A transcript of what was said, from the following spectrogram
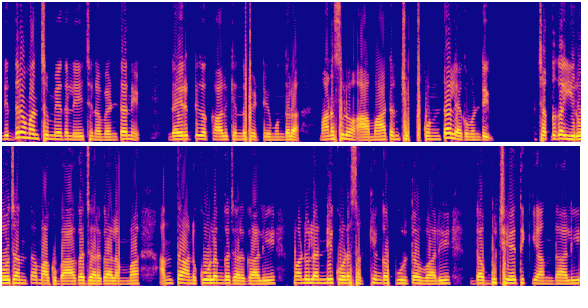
నిద్ర మంచం మీద లేచిన వెంటనే డైరెక్ట్గా కాలు కింద పెట్టే ముందల మనసులో ఆ మాటను చెప్పుకుంటా లేకవండి చక్కగా ఈ రోజంతా మాకు బాగా జరగాలమ్మా. అంతా అనుకూలంగా జరగాలి. పనులన్నీ కూడా సఖ్యంగా పూర్తవ్వాలి. డబ్బు చేతికి అందాలి.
